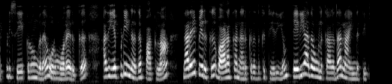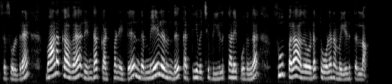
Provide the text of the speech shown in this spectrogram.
எப்படி சேர்க்கணுங்கிற ஒரு முறை இருக்குது அது எப்படிங்கிறத பார்க்கலாம் நிறைய பேருக்கு வாழைக்காய் நறுக்கிறதுக்கு தெரியும். தெரியாதவங்களுக்காக தான் நான் இந்த டிப்ஸை சொல்கிறேன் வாழைக்காவை ரெண்டாக கட் பண்ணிவிட்டு இந்த மேலேருந்து கத்தியை வச்சு இப்படி இழுத்தாலே போதுங்க. சூப்பராக அதோட தோலை நம்ம எடுத்துடலாம்.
